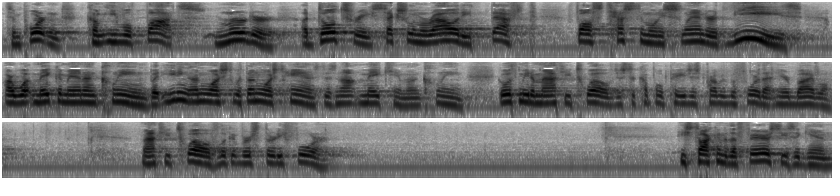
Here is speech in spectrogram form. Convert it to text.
it's important, come evil thoughts, murder, adultery, sexual immorality, theft, false testimony, slander. These are what make a man unclean, but eating unwashed with unwashed hands does not make him unclean. Go with me to Matthew 12, just a couple of pages probably before that in your Bible. Matthew 12, look at verse 34. He's talking to the Pharisees again.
